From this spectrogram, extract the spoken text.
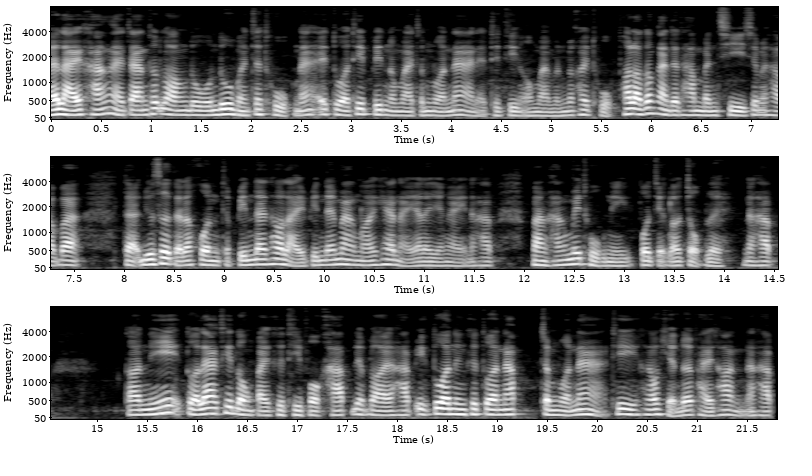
หลาย ๆ ครั้งอาจารย์ทดลองดูดูเหมือนจะถูกนะไอตัวที่พิมพ์ออกมาจำนวนหน้าเนี่ยจริงๆออกมามันไม่ค่อยถูก เพราะเราต้องการจะทำบัญชีใช่ไหมครับว่า แต่ user แต่ละคนจะพิมพ์ได้เท่าไหร่พิมพ์ได้มากน้อยแค่ไหนอะไรยังไงนะครับ บางครั้งไม่ถูกนี่ project เราจบเลยนะครับ ตอนนี้ตัวแรกที่ลงไปคือ T4 ครับเรียบร้อยครับ อีกตัวหนึ่งคือตัวนับจำนวนหน้าที่เขาเขียนด้วย Python นะครับ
